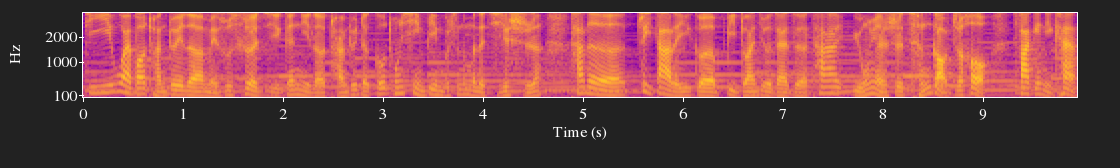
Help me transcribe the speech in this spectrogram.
第一，外包团队的美术设计跟你的团队的沟通性并不是那么的及时，它的最大的一个弊端就在这，它永远是成稿之后发给你看，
